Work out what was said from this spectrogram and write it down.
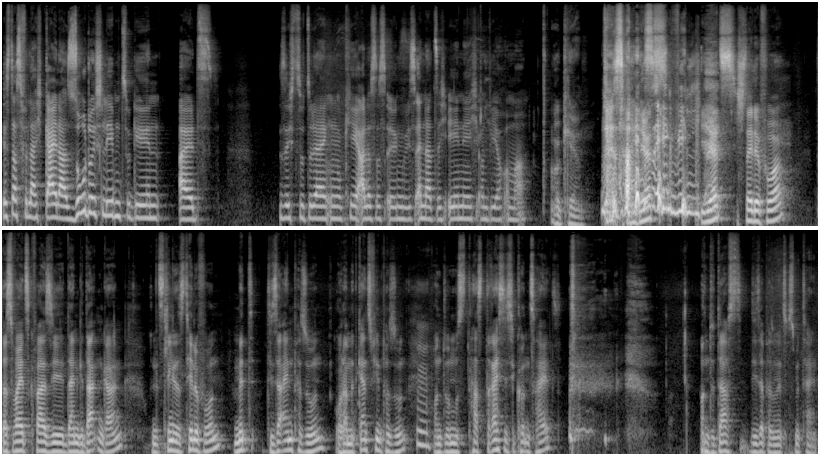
ist das vielleicht geiler, so durchs Leben zu gehen, als sich zu denken, okay, alles ist irgendwie, es ändert sich eh nicht und wie auch immer. Okay. Das war jetzt, jetzt irgendwie. Jetzt stell dir vor, das war jetzt quasi dein Gedankengang und jetzt klingelt das Telefon mit dieser einen Person oder mit ganz vielen Personen mhm. und du musst, hast 30 Sekunden Zeit und du darfst dieser Person jetzt was mitteilen.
